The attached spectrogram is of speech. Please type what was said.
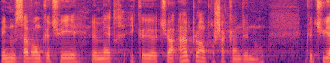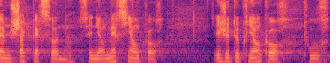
mais nous savons que tu es le Maître et que tu as un plan pour chacun de nous, que tu aimes chaque personne. Seigneur, merci encore. Et je te prie encore pour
